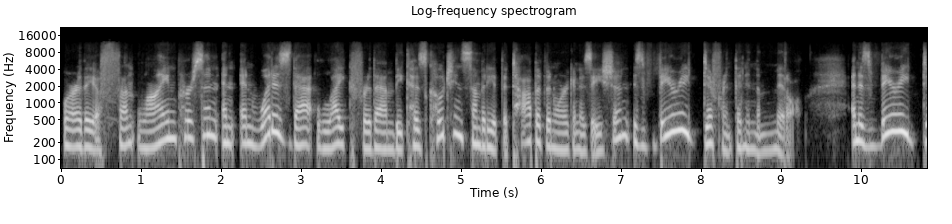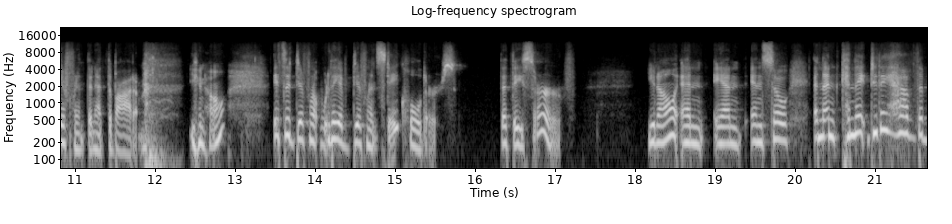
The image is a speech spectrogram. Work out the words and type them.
or are they a frontline person? And and what is that like for them? Because coaching somebody at the top of an organization is very different than in the middle and is very different than at the bottom you know? It's a different they have different stakeholders that they serve you know? And and and so and then can they do they have the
